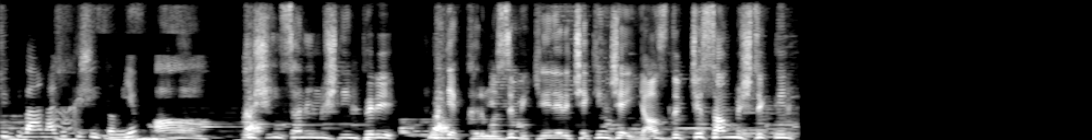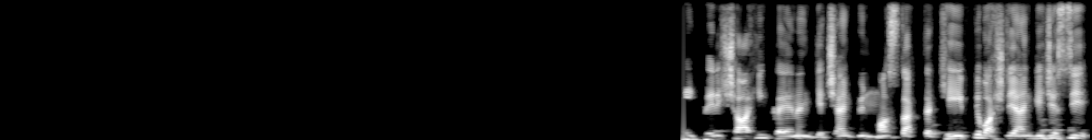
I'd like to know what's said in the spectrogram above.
Çünkü ben daha çok kış insanıyım. Aa, kış insanıymış Nilperi. Bir de kırmızı bikinileri çekince yazlıkçı sanmıştık Nil. Nilperi Şahinkaya'nın geçen gün Maslak'ta keyifli başlayan gecesi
